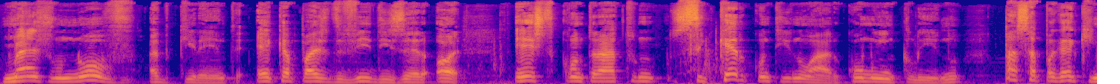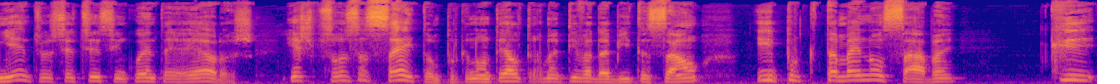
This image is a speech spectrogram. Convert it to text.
mas o novo adquirente é capaz de vir dizer: olha, este contrato, se quer continuar como inquilino, passa a pagar 500 ou 750 euros. E as pessoas aceitam, porque não tem alternativa de habitação e porque também não sabem que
